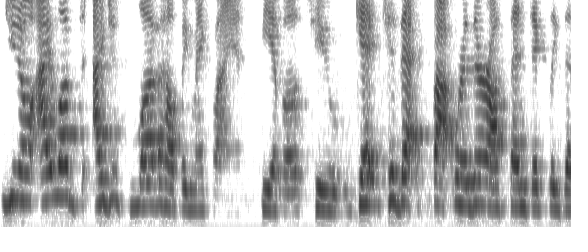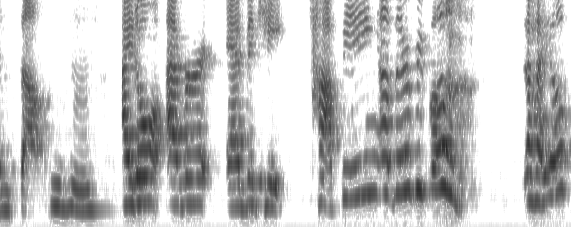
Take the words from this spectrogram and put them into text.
you know, I loved, I just love helping my clients be able to get to that spot where they're authentically themselves. Mm-hmm. I don't ever advocate copying other people's style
